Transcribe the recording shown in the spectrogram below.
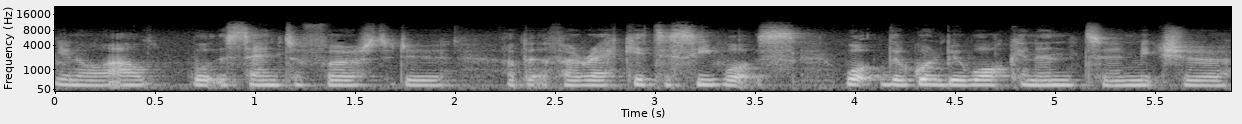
You know, I'll go to the centre first to do a bit of a recce to see what's what they're going to be walking into and make sure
